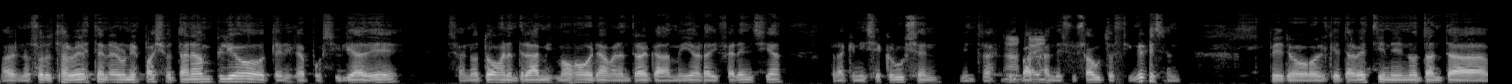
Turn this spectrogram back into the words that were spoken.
A ver, nosotros tal vez tener un espacio tan amplio, tenés la posibilidad de, o sea, no todos van a entrar a la misma hora, van a entrar cada media hora de diferencia para que ni se crucen mientras que ah, bajan de sus autos e ingresan. Pero el que tal vez tiene no tanta,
